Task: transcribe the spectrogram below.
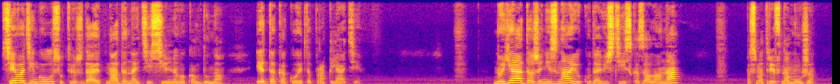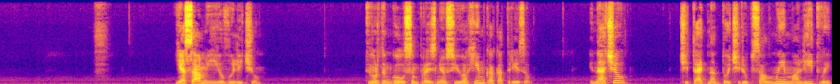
Все в один голос утверждают, надо найти сильного колдуна. Это какое-то проклятие. Но я даже не знаю, куда вести, сказала она, посмотрев на мужа. Я сам ее вылечу, твердым голосом произнес Юахим, как отрезал. И начал читать над дочерью псалмы, молитвы.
